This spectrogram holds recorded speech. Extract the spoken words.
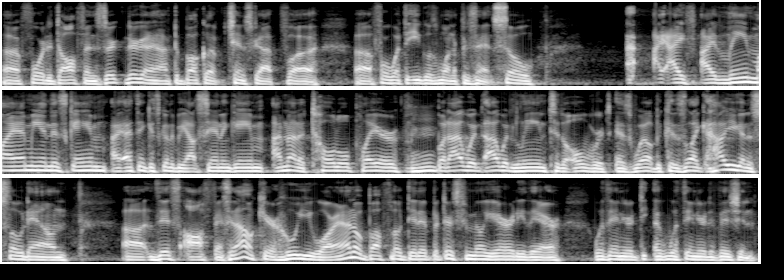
uh, for the Dolphins, they're, they're going to have to buckle up chin strap uh, uh, for what the Eagles want to present. So I, I, I lean Miami in this game. I, I think it's going to be an outstanding game. I'm not a total player, but I would I would lean to the over as well because like how are you going to slow down uh, this offense? And I don't care who you are. And I know Buffalo did it, but there's familiarity there within your uh, within your division.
